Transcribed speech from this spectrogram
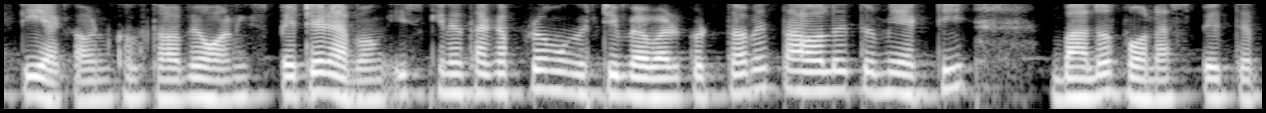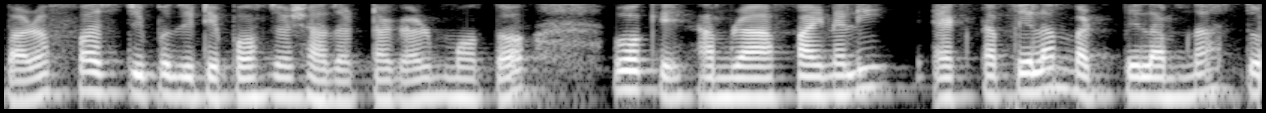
একটি অ্যাকাউন্ট খুলতে হবে ওয়ান এক্সপেটের এবং স্ক্রিনে থাকা প্রোমো কোডটি ব্যবহার করতে হবে। তাহলে তুমি একটি ভালো বোনাস পেতে পারো। ফার্স্ট ডিপোজিটে পঞ্চাশ হাজার টাকার মতো। ওকে আমরা ফাইনালি একটা পেলাম বাট পেলাম না। তো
